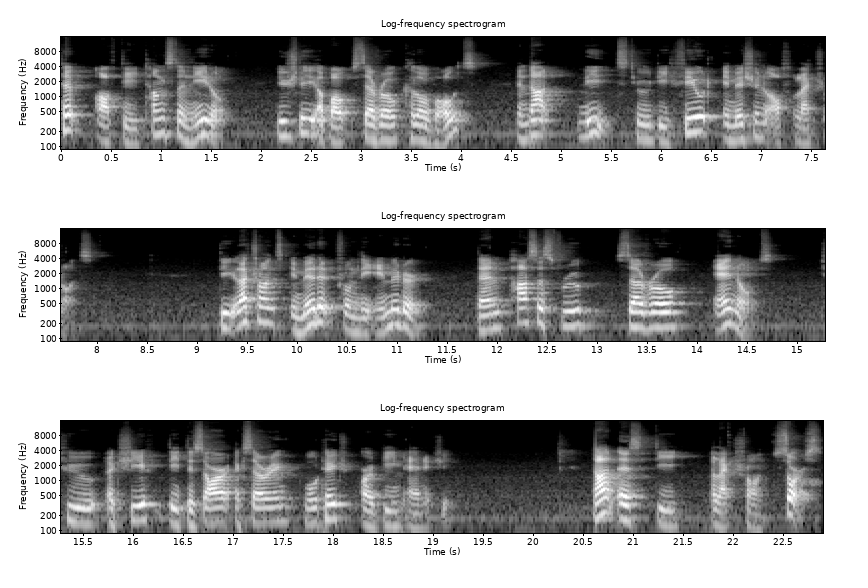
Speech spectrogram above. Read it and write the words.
tip of the tungsten needle, usually about several kilovolts, and that leads to the field emission of electrons. The electrons emitted from the emitter then passes through several anodes to achieve the desired accelerating voltage or beam energy. That is the electron source.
